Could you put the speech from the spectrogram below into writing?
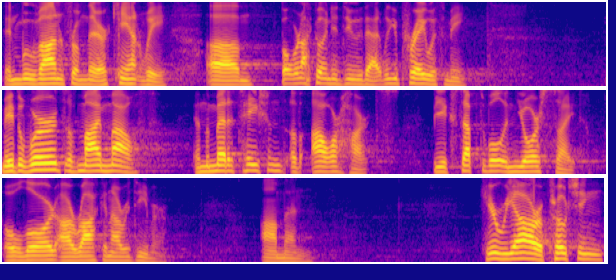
and move on from there, can't we? Um, but we're not going to do that. Will you pray with me? May the words of my mouth and the meditations of our hearts be acceptable in your sight, O Lord, our rock and our redeemer. Amen. Here we are approaching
